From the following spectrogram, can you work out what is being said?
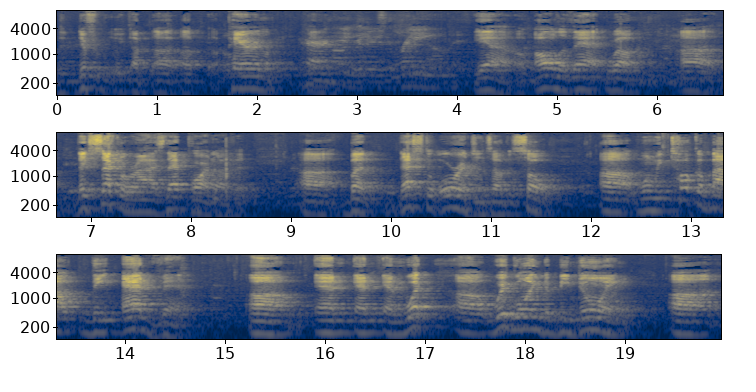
the, different, uh, uh, a pair and, and yeah, all of that. Well, uh, they secularized that part of it. Uh, but that's the origins of it. So uh, when we talk about the Advent uh, and, and, and what uh, we're going to be doing uh,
